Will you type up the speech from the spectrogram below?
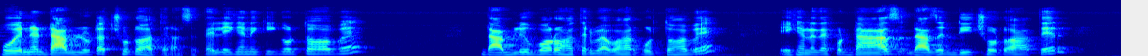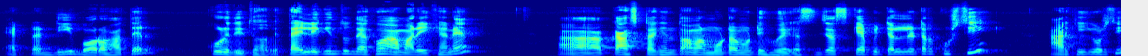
হোয়েনের ডাব্লিউটা ছোট হাতের আছে। তাহলে এখানে কি করতে হবে? ডাব্লিউ বড় হাতের ব্যবহার করতে হবে। এখানে দেখো ডাজ, ডাজের ডি ছোট হাতের, একটা ডি বড় হাতের করে দিতে হবে। তাইলে কিন্তু দেখো আমার এখানে কাজটা কিন্তু আমার মোটামুটি হয়ে গেছে। জাস্ট ক্যাপিটাল লেটার করছি, আর কি করছি?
